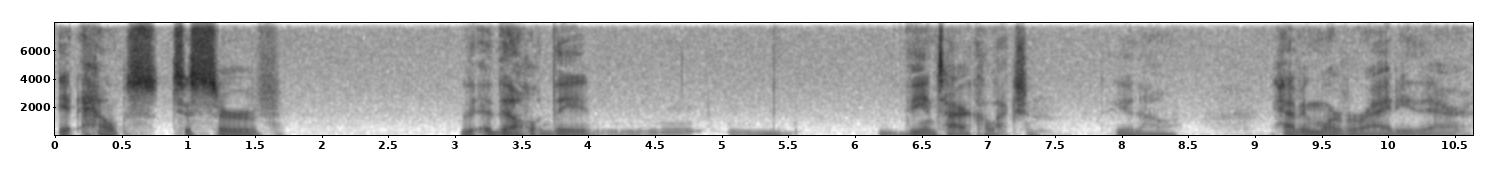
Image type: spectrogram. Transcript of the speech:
it helps to serve the the the, the entire collection, you know. having more variety there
